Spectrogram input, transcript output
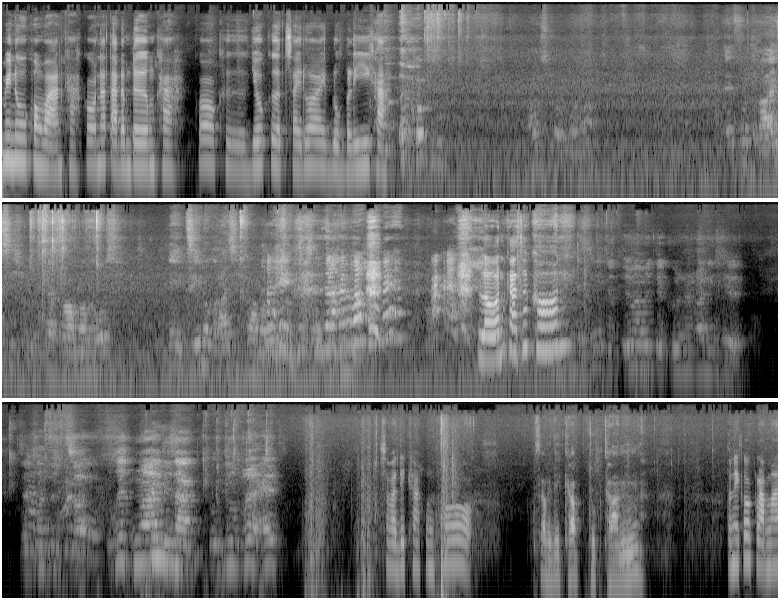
เมนูของหวานค่ะ ก็หน้าตาเดิมๆค่ะ ก็คือโยเกิร์ตใส่ด้วยบลูเบอร์รี่ค่ะ 11.30 Uhr ungefähr fahren wir los. Nee, 10.30 Uhr fahren wir los. Das ist ร้อนค่ะทุกคน Das hast du zum dritten Mal gesagt und du behältst สวัสดีค่ะคุณพ่อ สวัสดีครับทุกท่านตอนนี้ก็กลับมา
